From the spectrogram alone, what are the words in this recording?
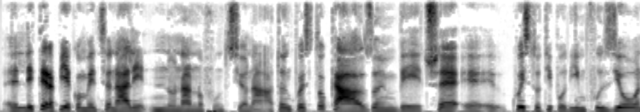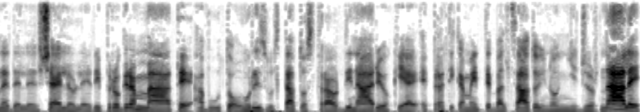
eh, le terapie convenzionali non hanno funzionato. In questo caso invece eh, questo tipo di infusione delle cellule riprogrammate ha avuto un risultato straordinario che è, è praticamente balzato in ogni giornale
